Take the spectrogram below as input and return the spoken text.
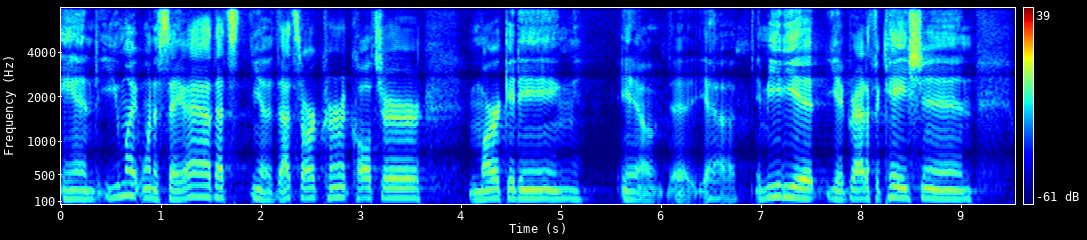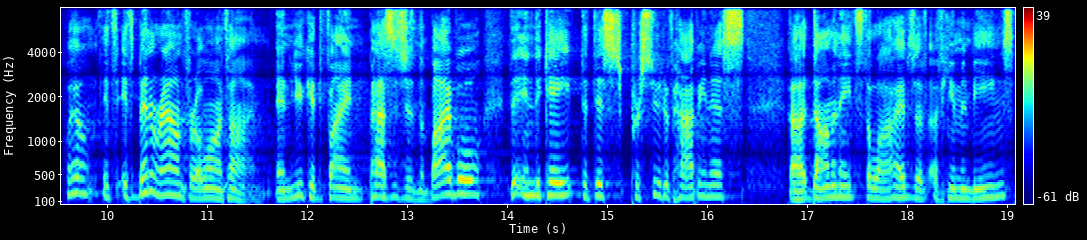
And you might want to say, ah, that's, you know, that's our current culture, marketing, you know, uh, yeah, immediate you know, gratification. Well, it's, it's been around for a long time. And you could find passages in the Bible that indicate that this pursuit of happiness uh, dominates the lives of, of human beings.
